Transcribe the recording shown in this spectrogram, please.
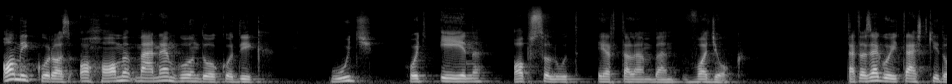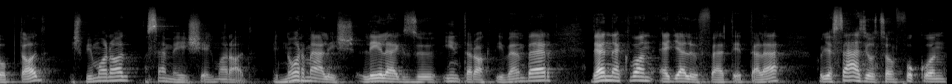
amikor az aham már nem gondolkodik úgy, hogy én abszolút értelemben vagyok. Tehát az egoitást kidobtad, és mi marad? A személyiség marad. Egy normális, lélegző, interaktív ember, de ennek van egy előfeltétele, hogy a 180 fokon,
